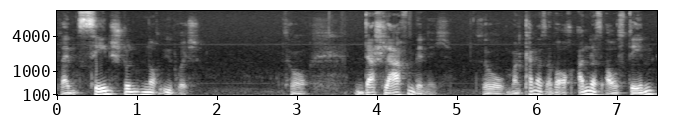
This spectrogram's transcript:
bleiben 10 Stunden noch übrig. So, da schlafen wir nicht. So, man kann das aber auch anders ausdehnen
